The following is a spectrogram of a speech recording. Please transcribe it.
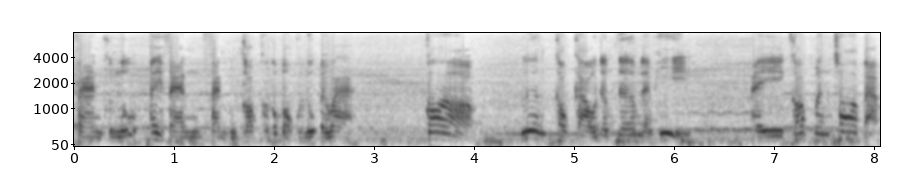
แฟนคุณนุไอ้ยแฟนแฟนคุณก๊อฟเขาก็บอกคุณนุไปว่า ก็เรื่องเก่าๆเดิมๆแหละพี่ ไอ้ก๊อฟมันชอบแบบ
